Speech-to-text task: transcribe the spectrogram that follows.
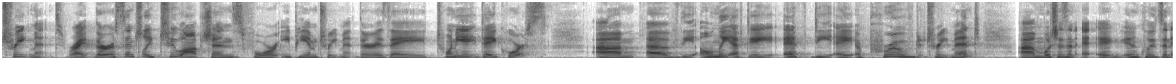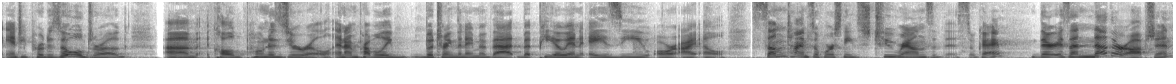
treatment, right? There are essentially two options for EPM treatment there is a 28 day course. um, of the only FDA FDA approved treatment, um, which is an includes an antiprotozoal drug um, called Ponazuril, and I'm probably butchering the name of that, but P O N A Z U R I L. Sometimes a horse needs two rounds of this. Okay, there is another option,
